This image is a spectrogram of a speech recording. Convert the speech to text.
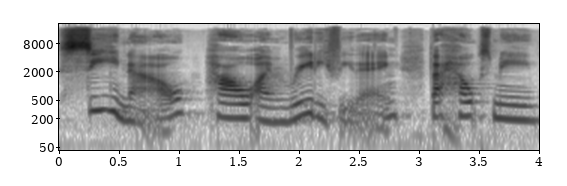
see now how I'm really feeling. That helps me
